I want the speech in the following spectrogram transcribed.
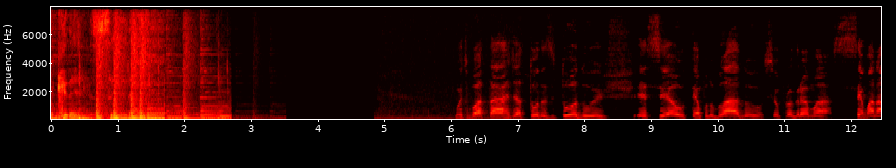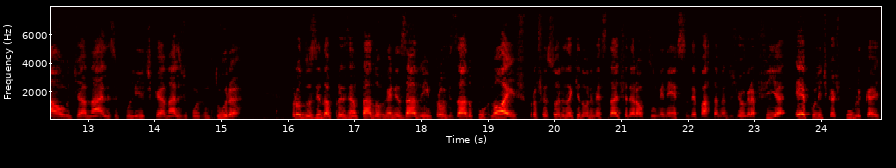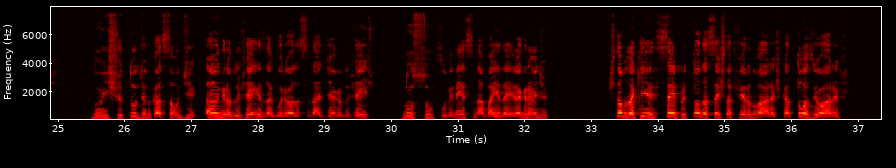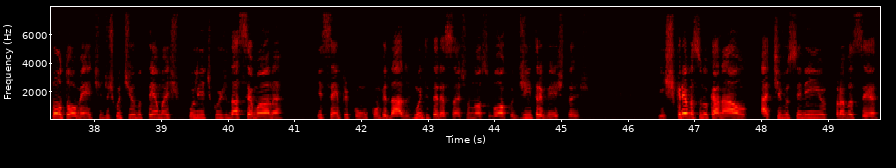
crecerán. Muito boa tarde a todas e todos. Esse é o Tempo Dublado, seu programa semanal de análise política e análise de conjuntura, produzido, apresentado, organizado e improvisado por nós, professores aqui da Universidade Federal Fluminense, Departamento de Geografia e Políticas Públicas do Instituto de Educação de Angra dos Reis, a gloriosa cidade de Angra dos Reis, no sul fluminense, na Baía da Ilha Grande. Estamos aqui sempre, toda sexta-feira, no ar, às 14 horas, pontualmente, discutindo temas políticos da semana e sempre com convidados muito interessantes no nosso bloco de entrevistas. Inscreva-se no canal, ative o sininho para você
